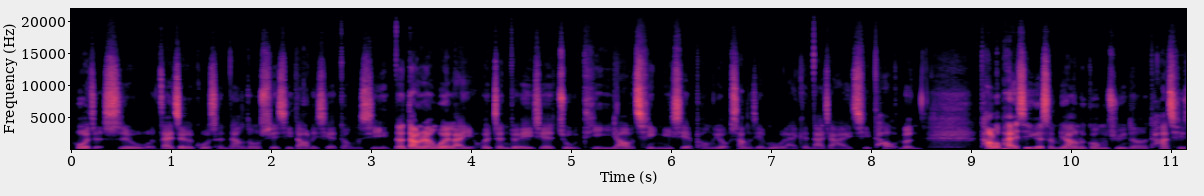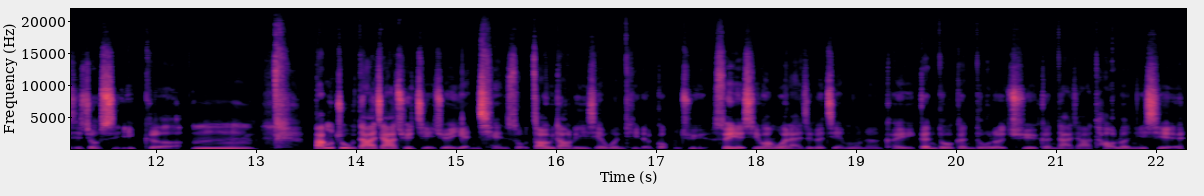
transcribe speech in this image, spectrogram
或者是我在这个过程当中学习到的一些东西。那当然，未来也会针对一些主题邀请一些朋友上节目来跟大家一起讨论。塔罗牌是一个什么样的工具呢？它其实就是一个，嗯。帮助大家去解决眼前所遭遇到的一些问题的工具，所以也希望未来这个节目呢，可以更多更多的去跟大家讨论一些，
